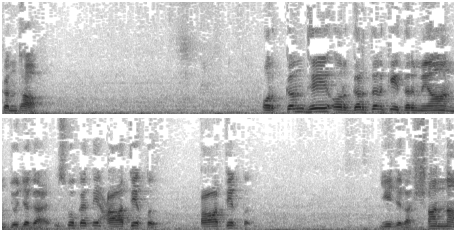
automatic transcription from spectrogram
کندھا اور کندھے اور گردن کے درمیان جو جگہ ہے، اس کو کہتے ہیں آتق آتق یہ جگہ، شانہ۔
